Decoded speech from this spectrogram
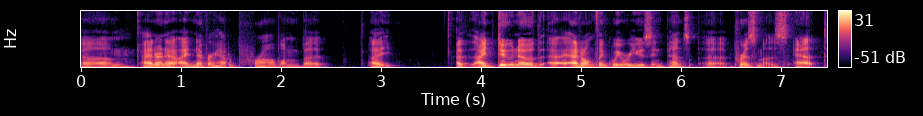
Um, I don't know. I never had a problem, but I I, do know I don't think we were using pencil uh, prismas at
